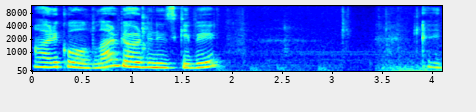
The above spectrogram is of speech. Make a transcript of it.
Harika oldular gördüğünüz gibi. Evet,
